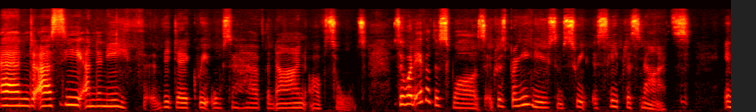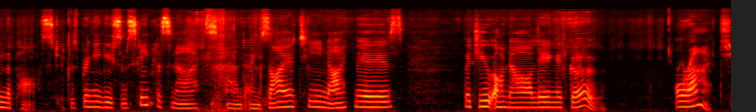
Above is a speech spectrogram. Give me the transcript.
And I see underneath the deck we also have the Nine of Swords. So whatever this was, it was bringing you some sweet, uh, sleepless nights in the past. It was bringing you some sleepless nights and anxiety, nightmares, but you are now letting it go. All right.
